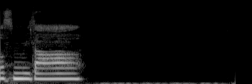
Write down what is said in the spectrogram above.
먹었습니다.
